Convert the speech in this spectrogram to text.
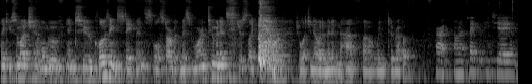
Thank you so much, and we'll move into closing statements. We'll start with Ms. Moore in two minutes, just like before. She'll let you know at a minute and a half uh, when to wrap up. All right, I want to thank the PTA and,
